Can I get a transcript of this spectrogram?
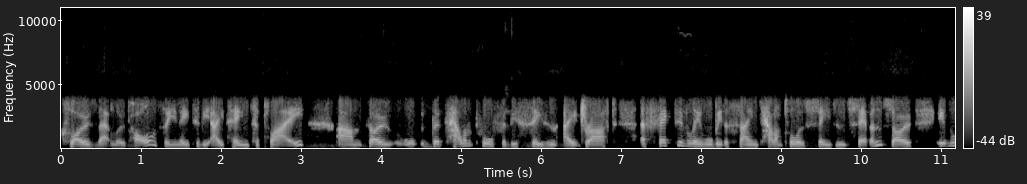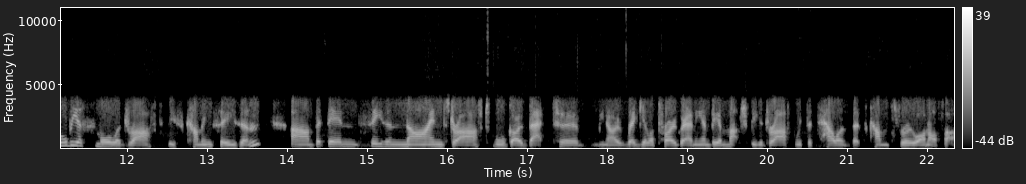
closed that loophole. So you need to be 18 to play. Um, so the talent pool for this season eight draft effectively will be the same talent pool as season seven. So it will be a smaller draft this coming season. Um, but then season nine's draft will go back to you know regular programming and be a much bigger draft with the talent that's come through on offer.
